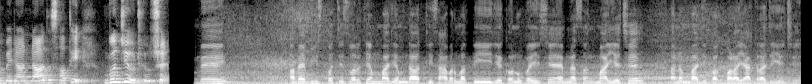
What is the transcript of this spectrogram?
અંબેના નાદ સાથે ગુંજી ઉઠ્યું છે. અમે વીસ પચીસ વર્ષથી અંબાજી અમદાવાદથી સાબરમતી જે કનુભાઈ છે, એમના સંઘમાં આવીએ છીએ અને અંબાજી પગપાળા યાત્રા જઈએ છીએ.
